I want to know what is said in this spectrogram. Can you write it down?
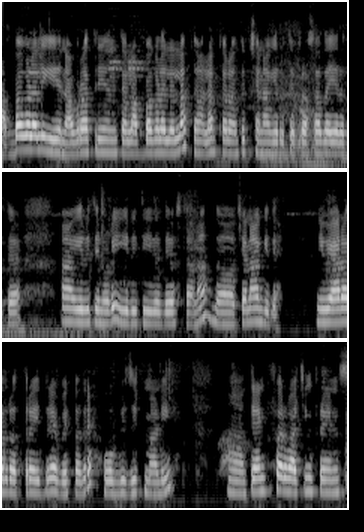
ಹಬ್ಬಗಳಲ್ಲಿ, ನವರಾತ್ರಿ ಅಂತಲ್ಲ ಹಬ್ಬಗಳಲ್ಲೆಲ್ಲ ಅಲಂಕಾರ ಅಂತೂ ಚೆನ್ನಾಗಿರುತ್ತೆ. ಪ್ರಸಾದ ಇರುತ್ತೆ. ಈ ರೀತಿ ನೋಡಿ, ಈ ರೀತಿ ಇದೆ ದೇವಸ್ಥಾನ. ಚೆನ್ನಾಗಿದೆ. ನೀವು ಯಾರಾದರೂ ಹತ್ರ ಇದ್ದರೆ ಬೇಕಾದರೆ ಹೋಗಿ ವಿಸಿಟ್ ಮಾಡಿ. Thank you for watching friends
